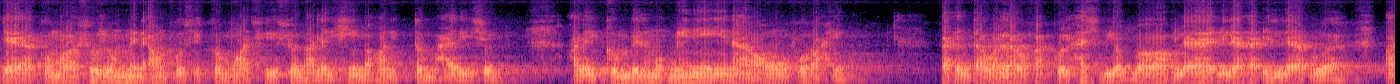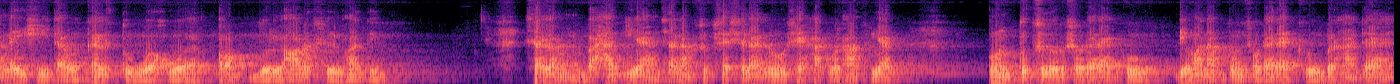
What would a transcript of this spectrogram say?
ja'akum rasulun min anfusikum wasisun alaihi ma'anittum harisun. Alaikum bil mu'minina ra'ufur rahim فإن تولوا فقل حسبي الله لا إله إلا هو عليه توكلت وهو رب العرش العظيم Salam bahagia, salam sukses selalu, sehat walafiat untuk seluruh saudaraku dimanapun saudaraku berada.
